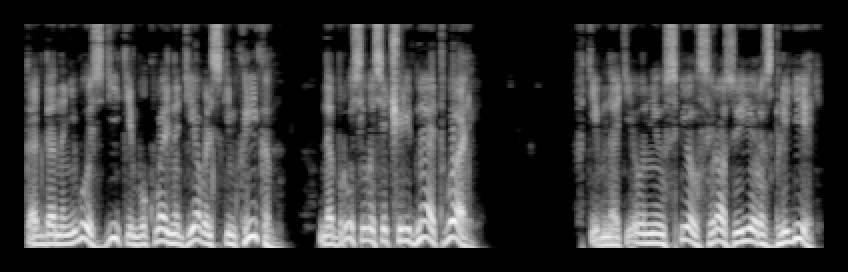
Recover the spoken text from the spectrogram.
когда на него с диким, буквально дьявольским криком набросилась очередная тварь. В темноте он не успел сразу ее разглядеть.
